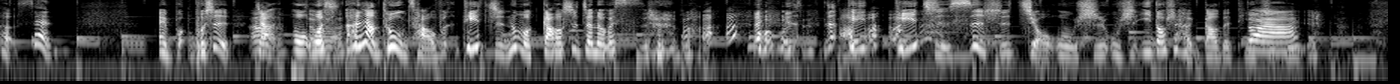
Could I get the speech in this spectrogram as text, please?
percent。哎、不不是讲、嗯我我是很想吐槽，不是体脂那么高是真的会死人吗？你这体体脂四十九、五十、五十一都是很高的体脂对啊率、欸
